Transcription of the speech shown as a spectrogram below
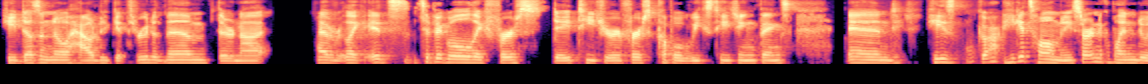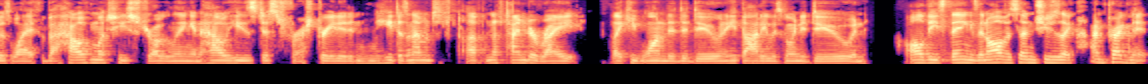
He doesn't know how to get through to them. They're not ever like it's typical like first day teacher first couple weeks teaching things and he's got he gets home and he's starting to complain to his wife about how much he's struggling and how he's just frustrated and he doesn't have enough, uh, enough time to write like he wanted to do and he thought he was going to do and all these things. And all of a sudden she's like i'm pregnant.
